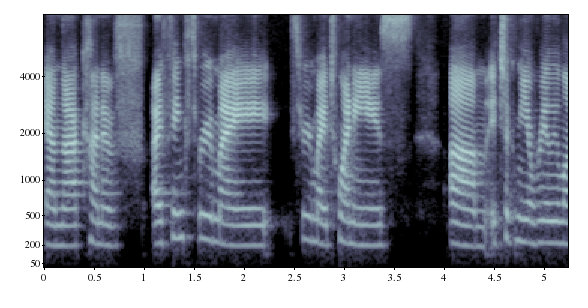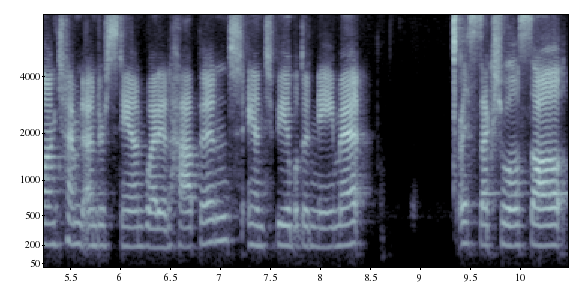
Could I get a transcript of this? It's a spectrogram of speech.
and that kind of. I think through my through my twenties Um, it took me a really long time to understand what had happened and to be able to name it as sexual assault.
